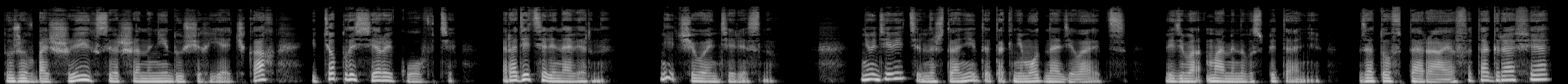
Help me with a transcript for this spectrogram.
тоже в больших, совершенно не идущих ей очках и теплой серой кофте. Родители, наверное. Ничего интересного. Неудивительно, что Анита так немодно одевается. Видимо, мамино воспитание. Зато вторая фотография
